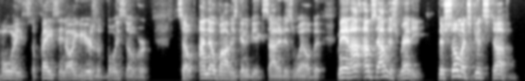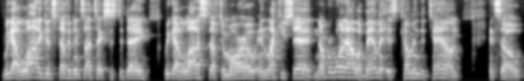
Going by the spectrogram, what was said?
voice, the face, and all you hear is the voiceover. So I know Bobby's going to be excited as well. But man, I, I'm, I'm just ready. There's so much good stuff. We got a lot of good stuff at Inside Texas today. We got a lot of stuff tomorrow. And like you said, number one, Alabama is coming to town. And so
